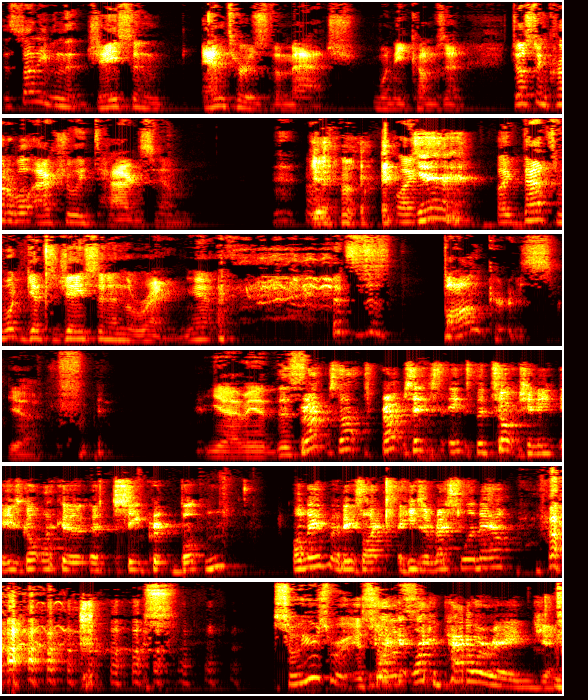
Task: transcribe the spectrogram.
it's not even that Jason enters the match when he comes in. Justin Credible actually tags him. Yeah, Like, Yeah. like that's what gets Jason in the ring. Yeah, it's just bonkers. Yeah. Yeah, I mean, this. Perhaps that perhaps it's it's the touch and he, he's got like a, a secret button on him and he's like he's a wrestler now. So here's where. It's So like, a, like a Power Ranger.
